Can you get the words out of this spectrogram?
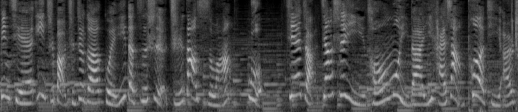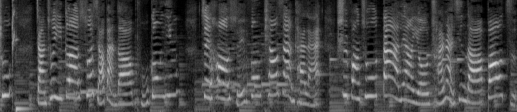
并且一直保持这个诡异的姿势，直到死亡。接着，僵尸蚁从木蚁的遗骸上破体而出。长出一个缩小版的蒲公英，最后随风飘散开来，释放出大量有传染性的孢子，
